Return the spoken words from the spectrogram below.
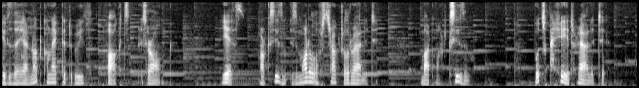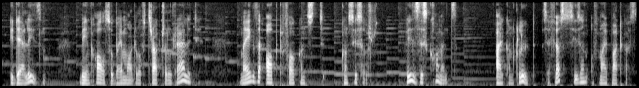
if they are not connected with facts, is wrong. Yes, Marxism is a model of structural reality, but Marxism puts ahead reality. Idealism, being also by model of structural reality, makes the opt for consensus. With these comments, I conclude the first season of my podcast.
